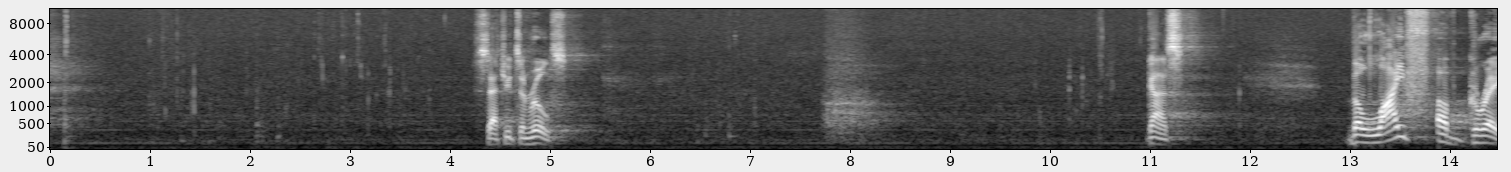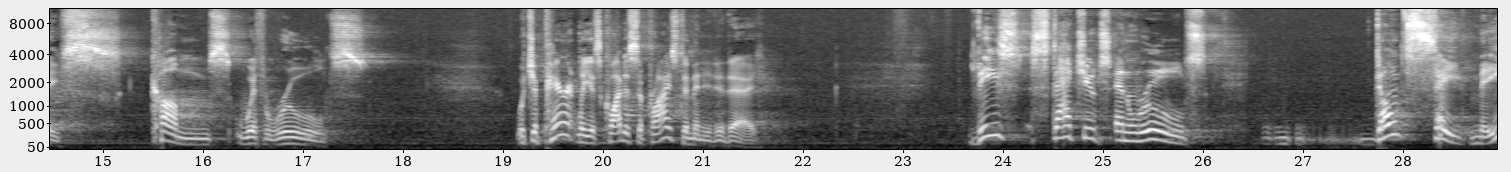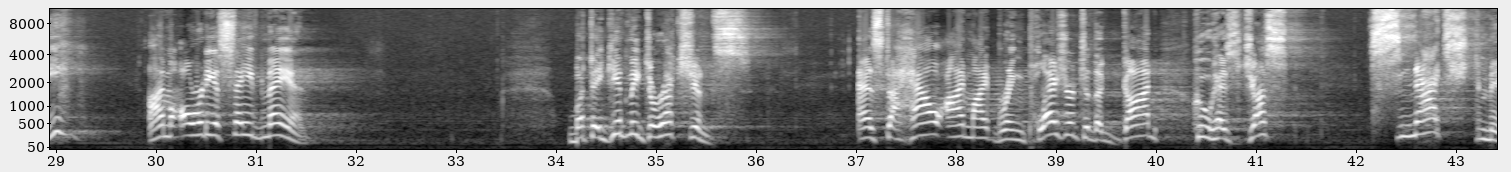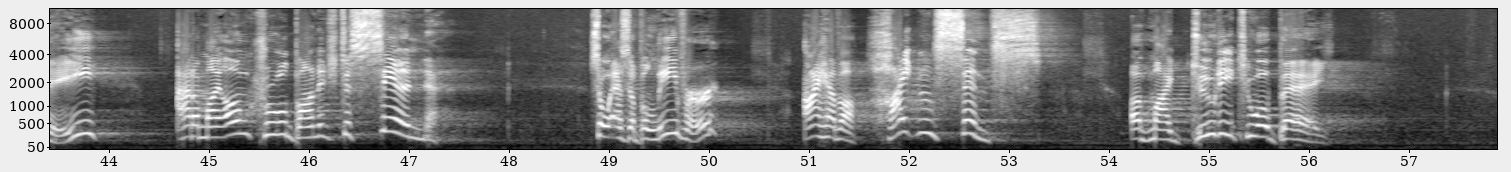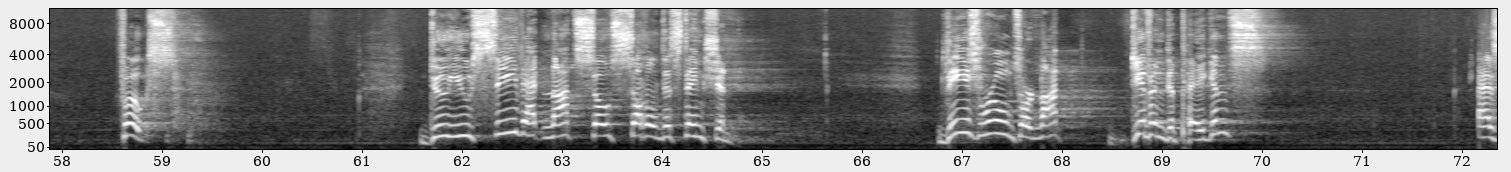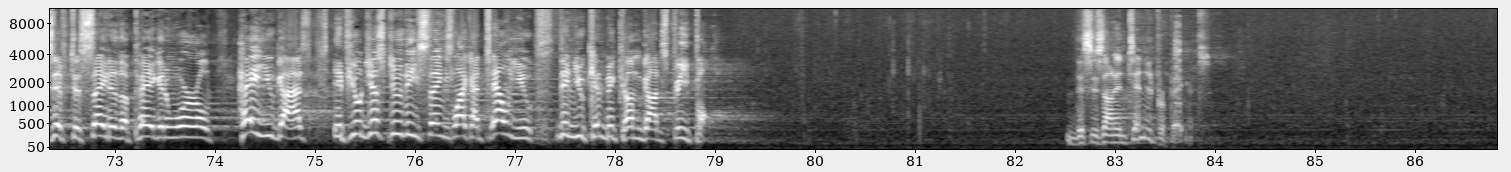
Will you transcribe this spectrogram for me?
Statutes and rules. Guys, the life of grace comes with rules, which apparently is quite a surprise to many today. These statutes and rules don't save me. I'm already a saved man. But they give me directions as to how I might bring pleasure to the God who has just snatched me out of my own cruel bondage to sin. So, as a believer, I have a heightened sense of my duty to obey. Folks, do you see that not so subtle distinction? These rules are not given to pagans as if to say to the pagan world, hey, you guys, if you'll just do these things like I tell you, then you can become God's people. This is unintended for pagans.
